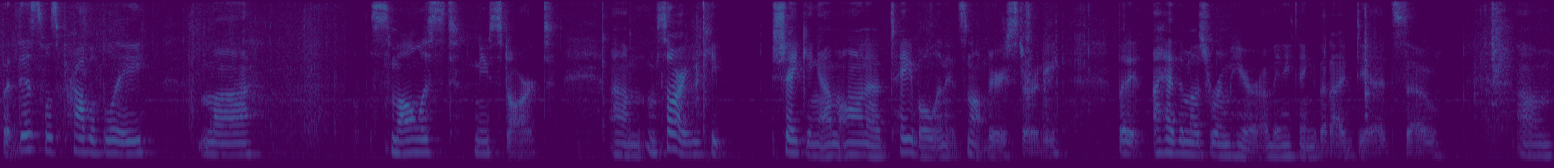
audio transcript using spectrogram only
But this was probably my smallest new start. Um, I'm sorry you keep shaking. I'm on a table and it's not very sturdy but it, I had the most room here of anything that I did. So, um,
